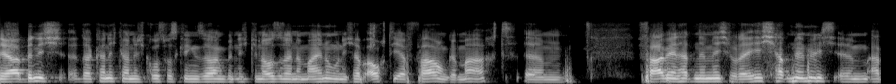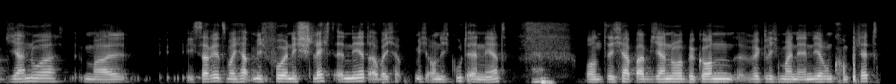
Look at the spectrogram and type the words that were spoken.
Ja, bin ich, da kann ich gar nicht groß was gegen sagen, bin ich genauso deiner Meinung und ich habe auch die Erfahrung gemacht. Ähm, Fabian hat nämlich, oder ich habe nämlich ähm, ab Januar mal, ich sage jetzt mal, ich habe mich vorher nicht schlecht ernährt, aber ich habe mich auch nicht gut ernährt. Ja. Und ich habe ab Januar begonnen, wirklich meine Ernährung komplett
